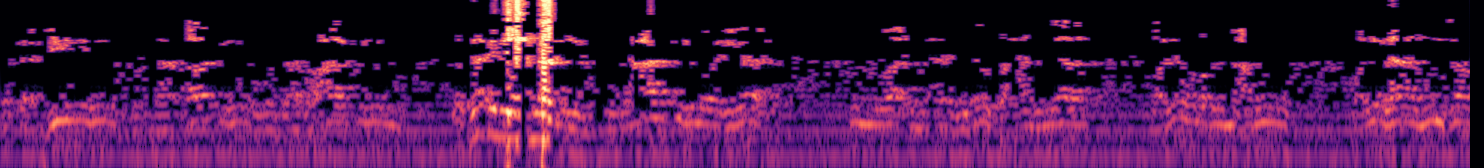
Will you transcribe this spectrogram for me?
وتأدينهم ومساقاتهم ومتابعاتهم وسائر أعمالهم ذلك كل واحد عليه ان ينصح الناس وأن يأمر بالمعروف وأن ينهى عن المنكر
